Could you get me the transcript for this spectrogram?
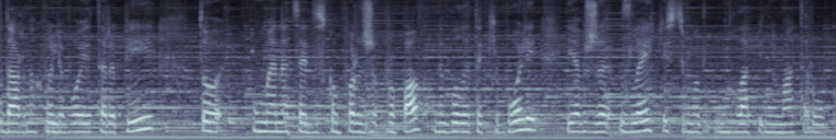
ударно-хвильової терапії, то у мене цей дискомфорт вже пропав, не були такі болі, і я вже з легкістю могла піднімати руку.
